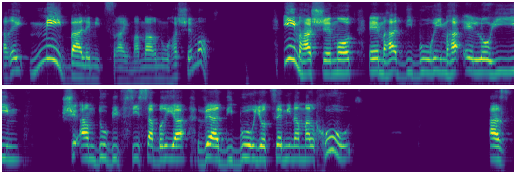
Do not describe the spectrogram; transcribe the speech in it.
הרי מי בא למצרים? אמרנו השמות. אם השמות הם הדיבורים האלוהיים שעמדו בבסיס הבריאה והדיבור יוצא מן המלכות, אז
